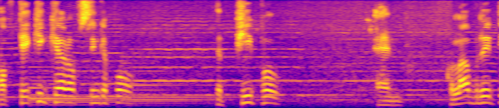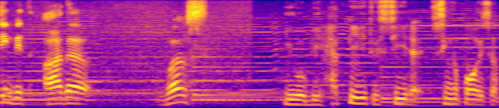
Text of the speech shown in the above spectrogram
of taking care of Singapore, the people, and collaborating with other worlds. You will be happy to see that Singapore is a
